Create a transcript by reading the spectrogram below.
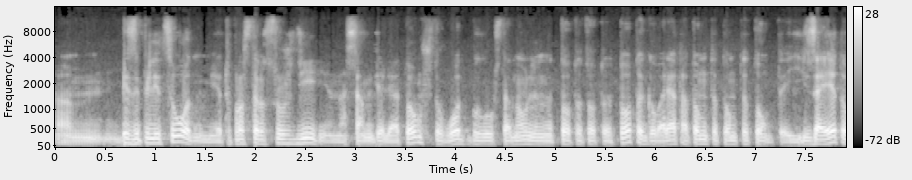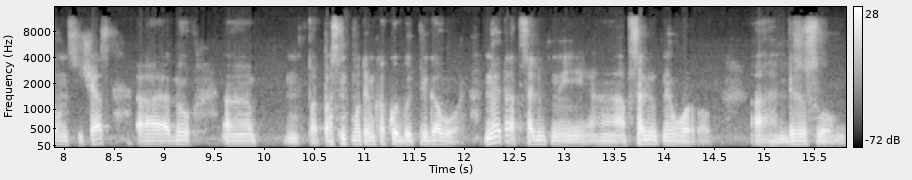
эм, безапелляционными. Это просто рассуждение, на самом деле, о том, что вот было установлено то-то, то-то, то-то, говорят о том-то, том-то, том-то. И за это он сейчас, э, ну, э, посмотрим, какой будет приговор. Но это абсолютный, э, абсолютный Орвал. А, безусловно.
